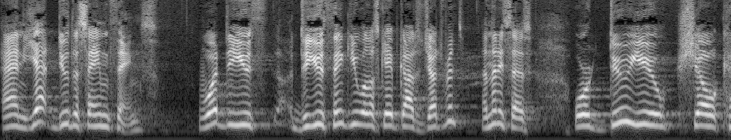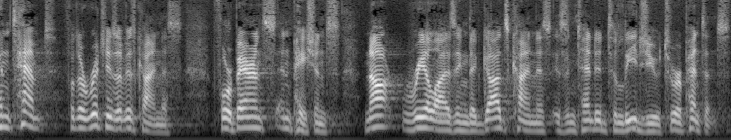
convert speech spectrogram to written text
and yet do the same things, what do you, th- do you think you will escape God's judgment? And then he says, Or do you show contempt for the riches of his kindness, forbearance, and patience, not realizing that God's kindness is intended to lead you to repentance?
